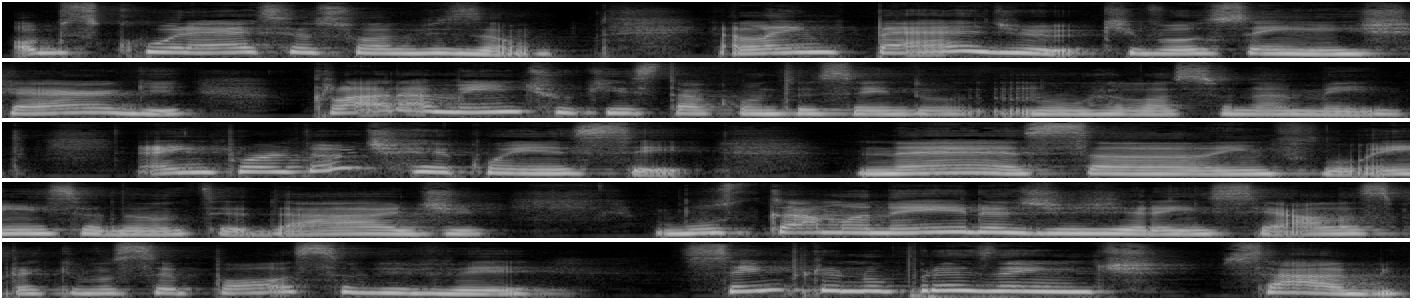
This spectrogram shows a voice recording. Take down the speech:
obscurece a sua visão. Ela impede que você enxergue claramente o que está acontecendo no relacionamento. É importante reconhecer né, essa influência da ansiedade, buscar maneiras de gerenciá-las para que você possa viver sempre no presente, sabe?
